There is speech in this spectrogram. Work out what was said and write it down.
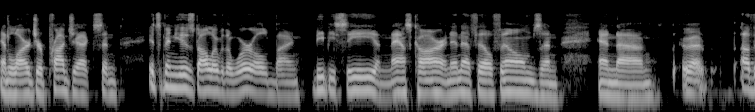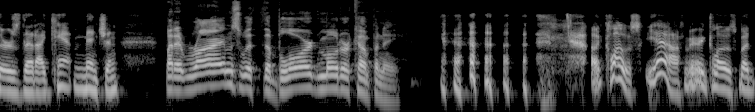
and larger projects, and it's been used all over the world by BBC and NASCAR and NFL films and and uh, uh, others that I can't mention. But it rhymes with the Blord Motor Company. uh, close, yeah, very close. But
